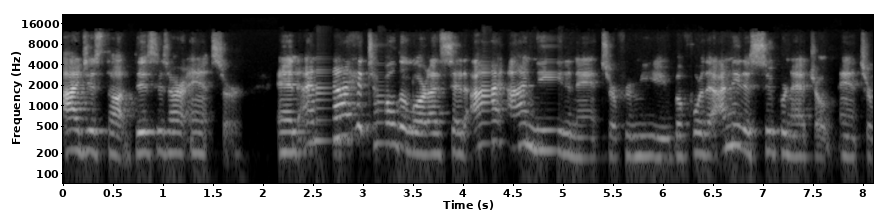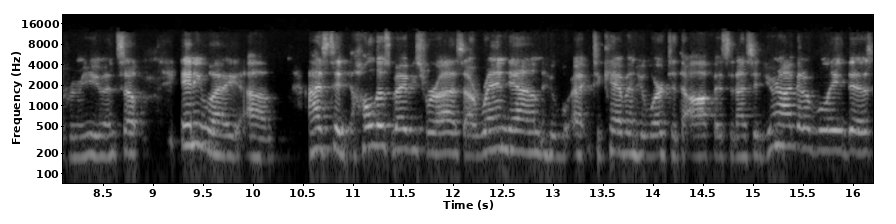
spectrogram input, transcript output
I just thought this is our answer. And, and I had told the Lord, I said, I, I need an answer from you before that. I need a supernatural answer from you. And so, anyway, um, I said, hold those babies for us. I ran down who, uh, to Kevin, who worked at the office, and I said, You're not going to believe this.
